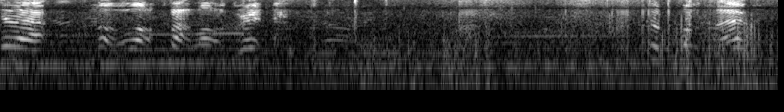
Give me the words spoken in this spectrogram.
to that. Not a lot, fat lot of grit. Good pump though.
